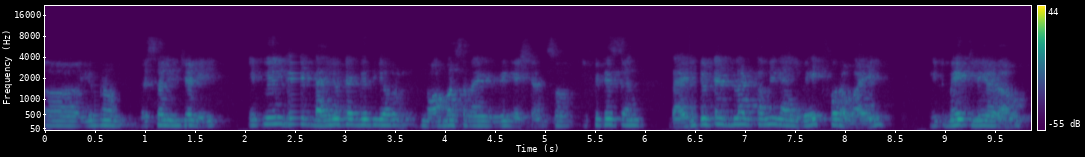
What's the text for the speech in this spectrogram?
uh, you know, vessel injury, it will get diluted with your normal saline irrigation. So if it is an diluted blood coming, I'll wait for a while. It may clear out.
